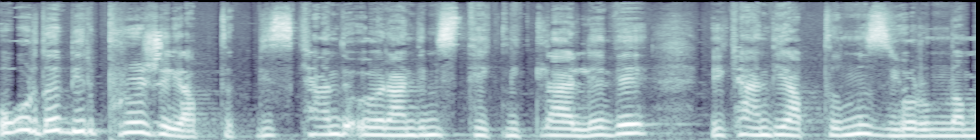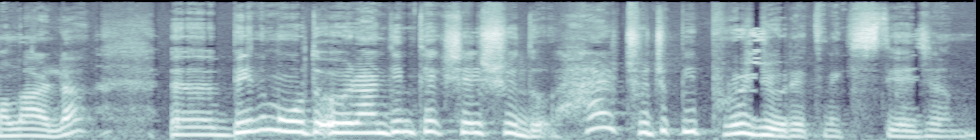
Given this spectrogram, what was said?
Orada bir proje yaptık. Biz kendi öğrendiğimiz tekniklerle ve kendi yaptığımız yorumlamalarla. Ee, Benim orada öğrendiğim tek şey şuydu. Her çocuk bir proje üretmek istiyor canım.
